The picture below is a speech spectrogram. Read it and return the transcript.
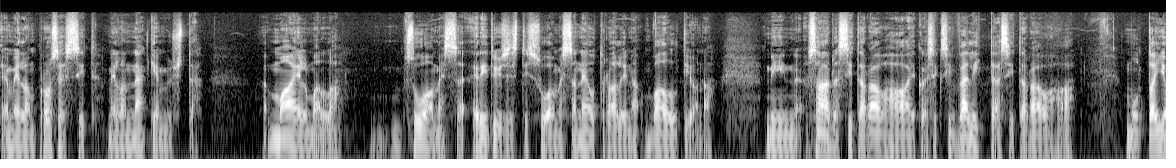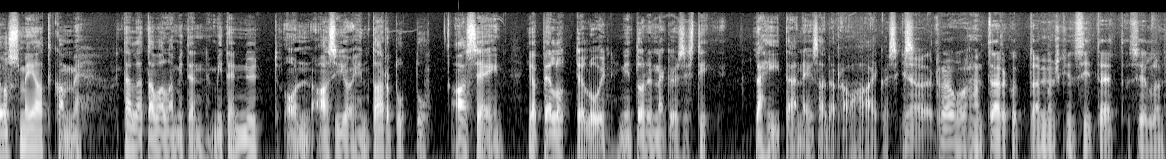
ja meillä on prosessit, meillä on näkemystä maailmalla, Suomessa, erityisesti Suomessa neutraalina valtiona, niin saada sitä rauhaa aikaiseksi, välittää sitä rauhaa – mutta jos me jatkamme tällä tavalla, miten, miten nyt on asioihin tartuttu asein ja pelotteluin, niin todennäköisesti lähi ei saada rauhaa aikaiseksi. Ja rauhahan tarkoittaa myöskin sitä, että siellä on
